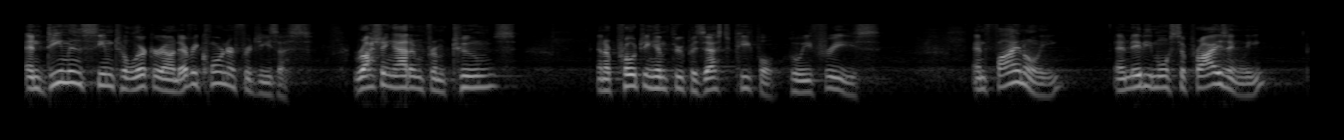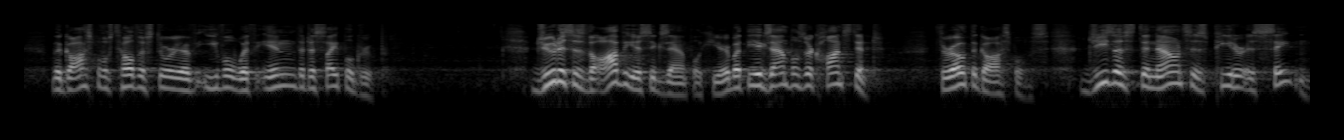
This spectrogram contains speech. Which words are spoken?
and demons seem to lurk around every corner for Jesus, rushing at him from tombs and approaching him through possessed people who he frees. And finally, and maybe most surprisingly, the Gospels tell the story of evil within the disciple group. Judas is the obvious example here, but the examples are constant throughout the Gospels. Jesus denounces Peter as Satan.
